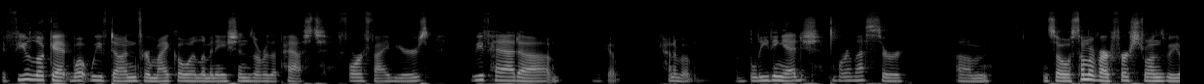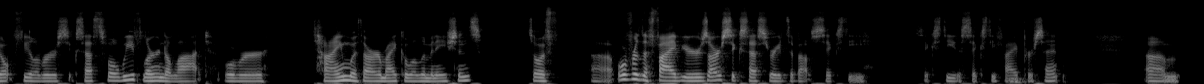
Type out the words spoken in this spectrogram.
if you look at what we've done for myco eliminations over the past four or five years, we've had a like a kind of a, a bleeding edge, more or less, or um, and so some of our first ones we don't feel were successful. We've learned a lot over time with our myco eliminations. So if uh, over the five years, our success rate's about 60, 60 to 65 percent. Um,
